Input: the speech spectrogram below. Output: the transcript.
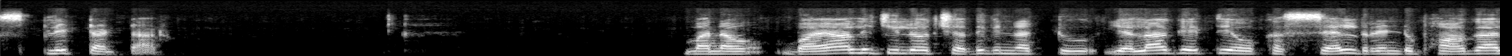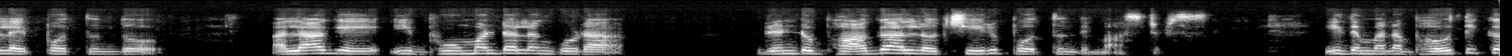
స్ప్లిట్ అంటారు. మనం బయాలజీలో చదివినట్టు ఎలాగైతే ఒక సెల్ రెండు భాగాలు అయిపోతుందో అలాగే ఈ భూమండలం కూడా రెండు భాగాల్లో చీరిపోతుంది మాస్టర్స్. ఇది మన భౌతిక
